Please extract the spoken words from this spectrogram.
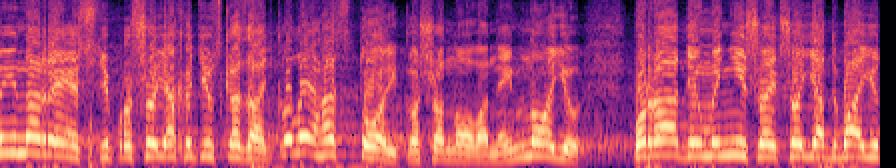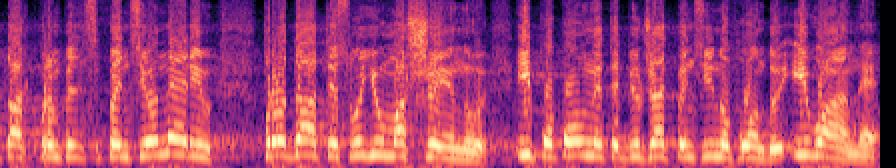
Ну І нарешті, про що я хотів сказати, колега Стойко, шанований мною, порадив мені, що якщо я дбаю так про пенсіонерів, продати свою машину і поповнити бюджет пенсійного фонду. Іване,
